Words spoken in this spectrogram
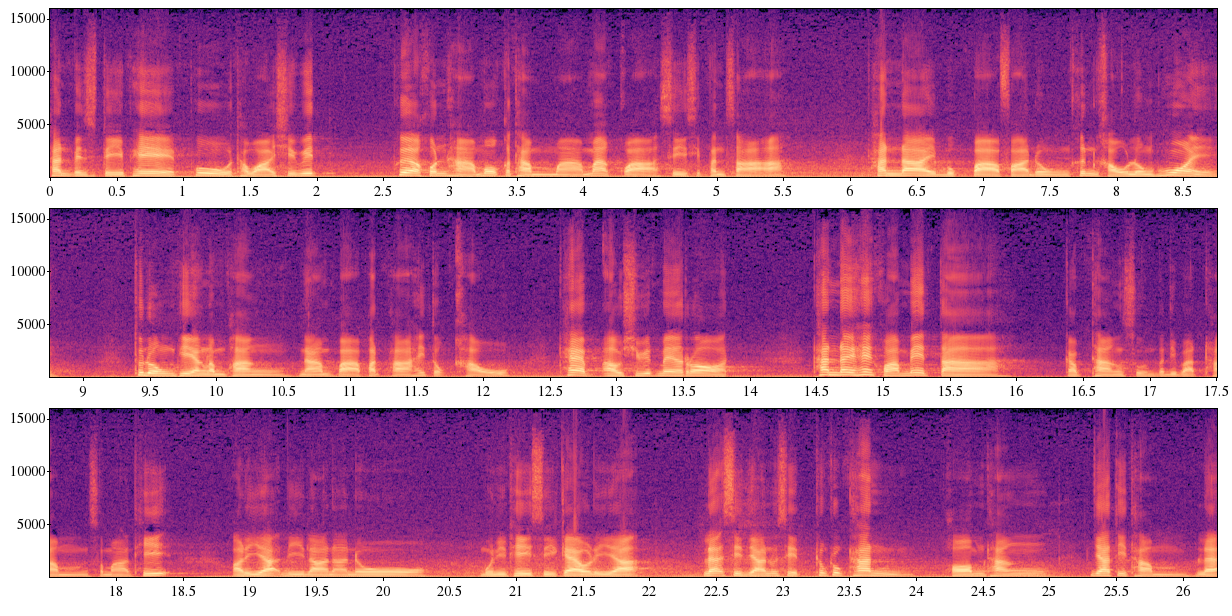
ท่านเป็นสตรีเพศ ผู้ถวายชีวิต เพื่อค้นหาโมกธรรมมามากกว่า 40พรรษา ท่านได้บุกป่าฝ่าดงขึ้นเขาลงห้วย ทุดงเพียงลำพังน้ำป่าพัดพาให้ตกเขา แทบเอาชีวิตไม่รอด ท่านได้ให้ความเมตตากับทางศูนย์ปฏิบัติธรรม สมาธิ อริยะดีลานาโน มูลนิธิสีแก้วริยะ และศิษยานุสิษย์ทุก ๆ ท่าน พร้อมทั้งญาติธรรม และ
